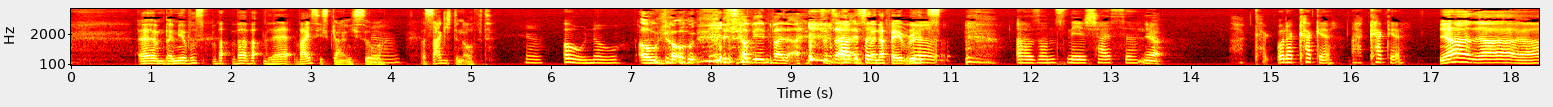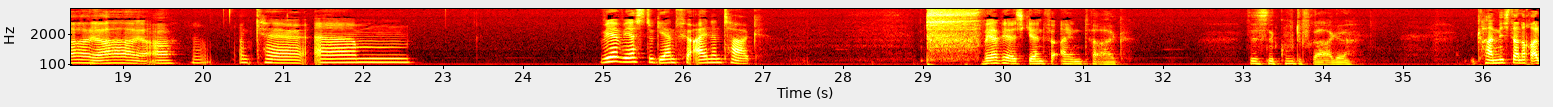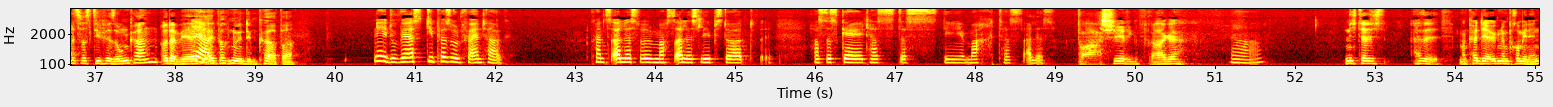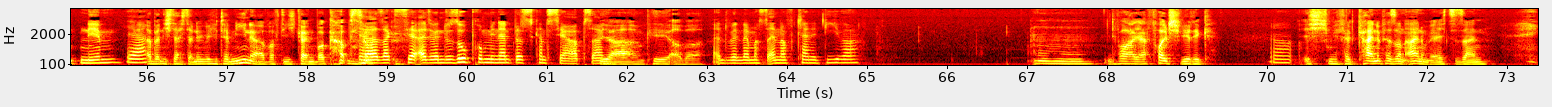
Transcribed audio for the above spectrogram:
Ähm, bei mir wus, wa, wa, wa, weiß ich es gar nicht so. Ja. Was sage ich denn oft? ja. Oh no. Oh no, ist auf jeden Fall äh, zurzeit Ah, hat- meiner Favorites. Ja. Aber sonst, nee, Scheiße. Ja. Ah, Kack. Oder Kacke. Ah, Kacke. Ja, ja, ja, ja, ja. Okay. Ähm. Wer wärst du gern für einen Tag? Pff, wer wäre ich gern für einen Tag? Das ist eine gute Frage. Kann ich da noch alles, was die Person kann? Oder wäre Ja. ich einfach nur in dem Körper? Nee, du wärst die Person für einen Tag. Du kannst alles, du machst alles, lebst dort, hast das Geld, hast das, die Macht, hast alles. Boah, schwierige Frage. Ja. Nicht, dass ich. Also, man könnte ja irgendeinen Prominenten nehmen, Ja. aber nicht, dass ich dann irgendwelche Termine habe, auf die ich keinen Bock habe. So. Ja, sagst ja, also wenn du so prominent bist, kannst du ja absagen. ja, okay, aber. Also wenn dann machst du einen auf kleine Diva. Hm, boah, ja, voll schwierig. Ja. Ich, mir fällt keine Person ein, um ehrlich zu sein.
